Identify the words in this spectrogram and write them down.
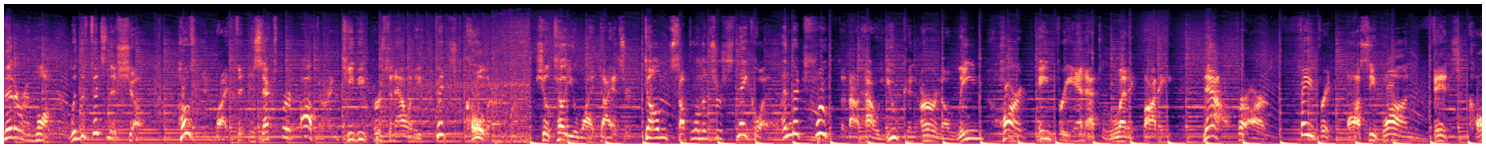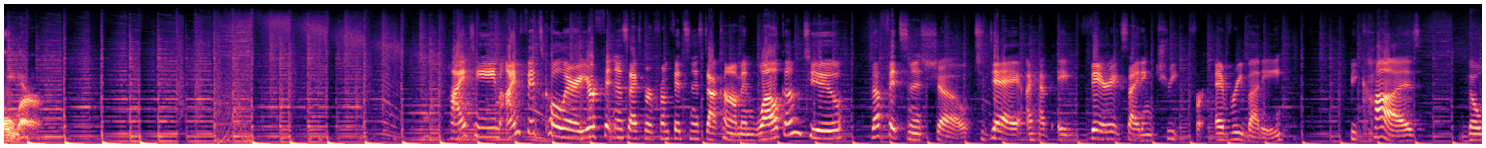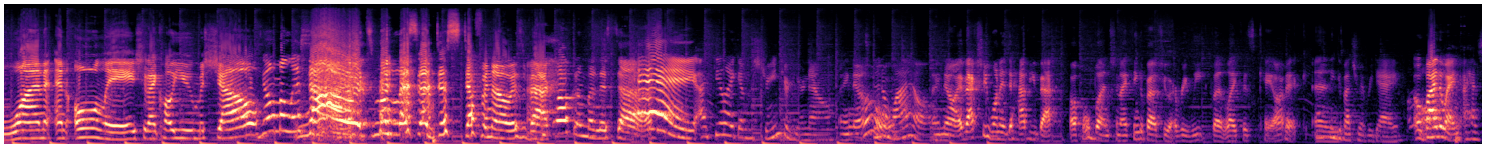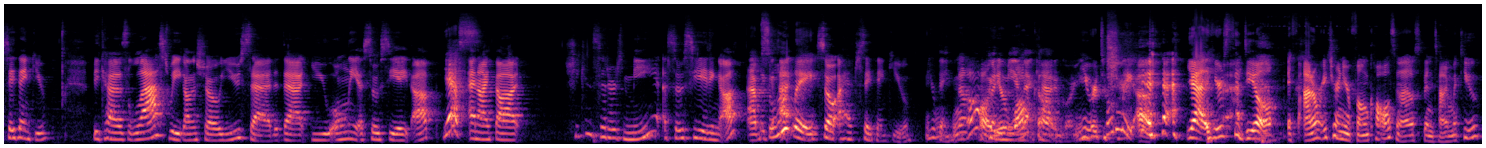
better, and longer with The Fitzness Show, hosted by fitness expert, author, and TV personality Fitz Koehler. She'll tell you why diets are dumb, supplements are snake oil, and the truth about how you can earn a lean, hard, pain free, and athletic body. Now for our favorite bossy blonde, Fitz Koehler. Hi, team. I'm Fitz Koehler, your fitness expert from Fitzness.com, and welcome to the Fitzness Show. Today, I have a very exciting treat for everybody because the one and only, should I call you Michelle? No, Melissa. No, it's Melissa DiStefano is back. Welcome, Melissa. Hey, I feel like I'm a stranger here now. I know. It's been a while. I know. I've actually wanted to have you back a whole bunch, and I think about you every week, but life is chaotic. I think about you every day. Oh, by the way, I have to say thank you because last week on the show you said that you only associate up, yes, and I thought she considers me associating up. Like, Absolutely. I- so I have to say thank you. You're, Thank- no, putting you're me in welcome. that category. You were totally up. yeah, here's the deal. If I don't return your phone calls and I don't spend time with you,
